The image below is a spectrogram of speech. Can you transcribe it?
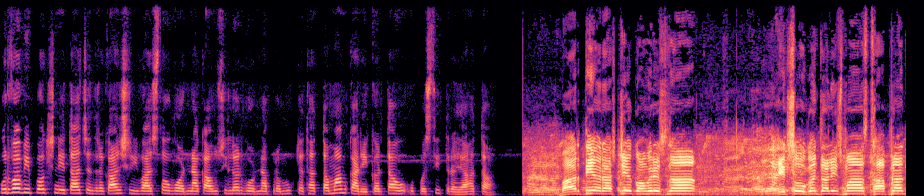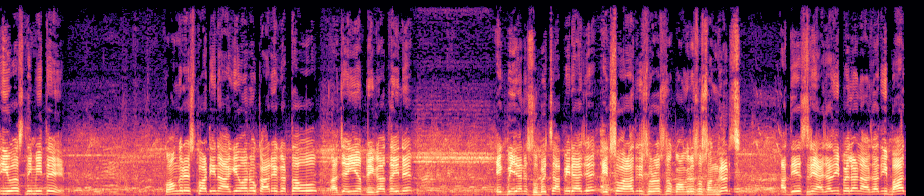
પૂર્વ વિપક્ષ નેતા ચંદ્રકાંત શ્રીવાસ્તવ, વોર્ડના કાઉન્સિલર, વોર્ડના પ્રમુખ તથા તમામ કાર્યકર્તાઓ ઉપસ્થિત રહ્યા હતા. ભારતીય રાષ્ટ્રીય કોંગ્રેસના એકસો ઓગણચાલીસમાં સ્થાપના દિવસ નિમિત્તે કોંગ્રેસ પાર્ટીના આગેવાનો, કાર્યકર્તાઓ આજે અહીંયા ભેગા થઈને એકબીજાને શુભેચ્છા આપી રહ્યા છે. એકસો આડત્રીસ વર્ષનો કોંગ્રેસનો સંઘર્ષ આ દેશની આઝાદી પહેલાં અને આઝાદી બાદ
